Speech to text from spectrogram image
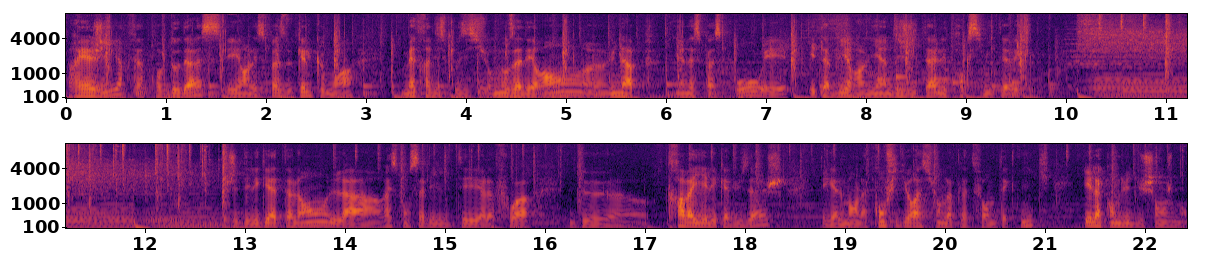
réagir, faire preuve d'audace et en l'espace de quelques mois, mettre à disposition de nos adhérents euh, une app et un espace pro et établir un lien digital et de proximité avec eux. J'ai délégué à Talent la responsabilité à la fois de euh, travailler les cas d'usage, également la configuration de la plateforme technique et la conduite du changement.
